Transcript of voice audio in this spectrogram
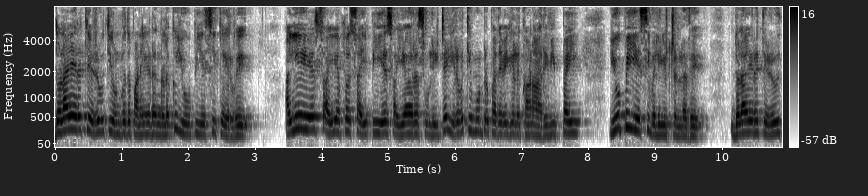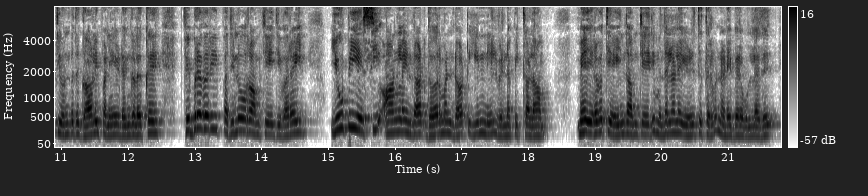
தொள்ளாயிரத்தி எழுபத்தி ஒன்பது பணியிடங்களுக்கு யூபிஎஸ்சி தேர்வு. ஐஏஎஸ் ஐஎஃப்எஸ் ஐபிஎஸ் ஐஆர்எஸ் உள்ளிட்ட இருபத்தி மூன்று பதவிகளுக்கான அறிவிப்பை யூபிஎஸ்சி வெளியிட்டுள்ளது. தொள்ளாயிரத்தி எழுபத்தி ஒன்பது காலி பணியிடங்களுக்கு பிப்ரவரி பதினோராம் தேதி வரை UPSC online dot government dot இன்னில் விண்ணப்பிக்கலாம். மே இருபத்தி ஐந்தாம் தேதி முதல்நிலை எழுத்துத் தேர்வு நடைபெற உள்ளது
